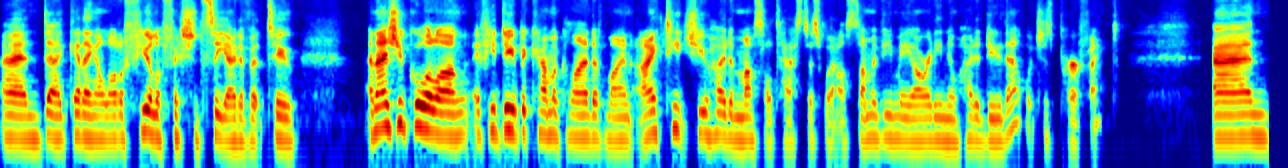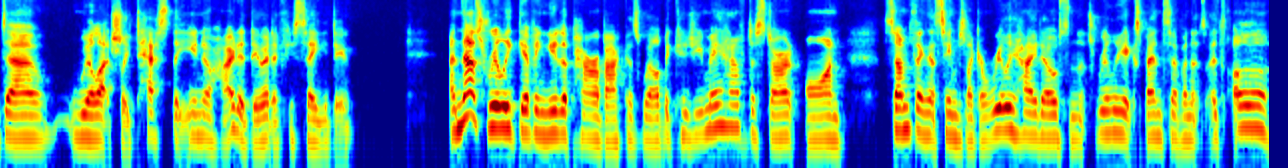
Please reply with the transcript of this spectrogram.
and uh, getting a lot of fuel efficiency out of it too. And as you go along, if you do become a client of mine, I teach you how to muscle test as well. Some of you may already know how to do that, which is perfect. And uh, we'll actually test that you know how to do it if you say you do. And that's really giving you the power back as well, because you may have to start on something that seems like a really high dose and it's really expensive and it's it's oh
